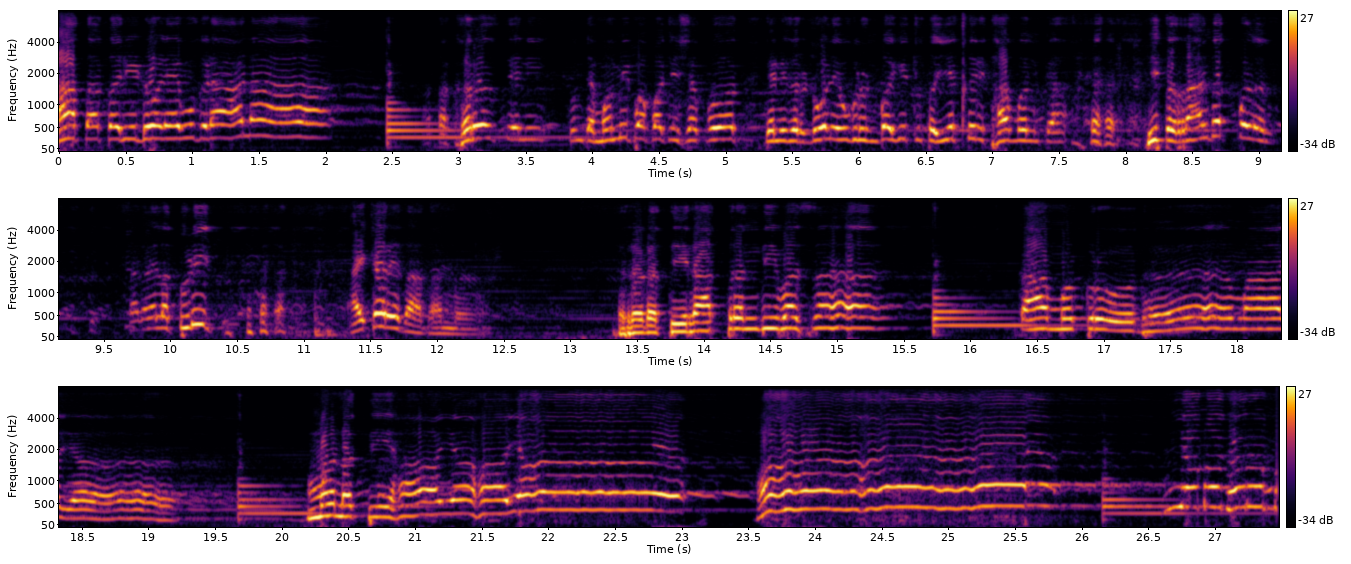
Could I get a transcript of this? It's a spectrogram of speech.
आता तरी डोळे उघडा ना. आता खरंच त्यांनी तुमच्या मम्मी पप्पाची शपथ त्यांनी जर डोळे उघडून बघितलं तर एक तरी थांबन का? इथं रांगत पडन सगळ्याला तुडीत. ऐका रे दादा रडती रात्रंदिवस काम क्रोध माया. मनती हाय हाय हाय. यमधर्म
